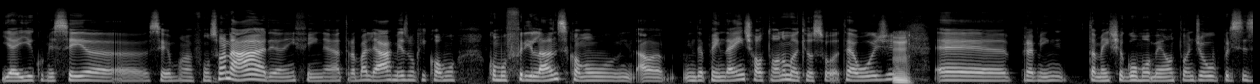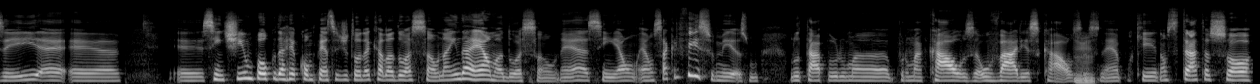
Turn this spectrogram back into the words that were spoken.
e aí comecei a, ser uma funcionária, enfim, né, a trabalhar, mesmo que como, como freelance, como a, independente, autônoma que eu sou até hoje. Hum. É, Para mim também chegou o momento onde eu precisei é, é, é, sentir um pouco da recompensa de toda aquela doação. Ainda é uma doação, né? Assim, é um, é um sacrifício mesmo lutar por uma, por uma causa ou várias causas, hum. né? Porque não se trata só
